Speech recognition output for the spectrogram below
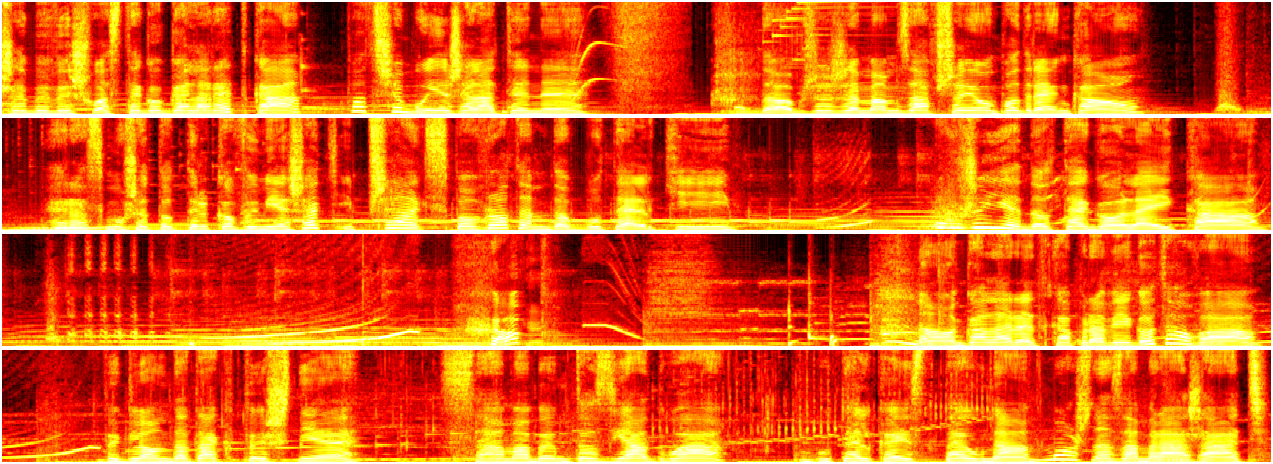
Żeby wyszła z tego galaretka, potrzebuję żelatyny. Dobrze, że mam zawsze ją pod ręką. Teraz muszę to tylko wymieszać i przelać z powrotem do butelki. Użyję do tego olejka. Hop. No, galaretka prawie gotowa. Wygląda tak pysznie. Sama bym to zjadła. Butelka jest pełna, można zamrażać.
